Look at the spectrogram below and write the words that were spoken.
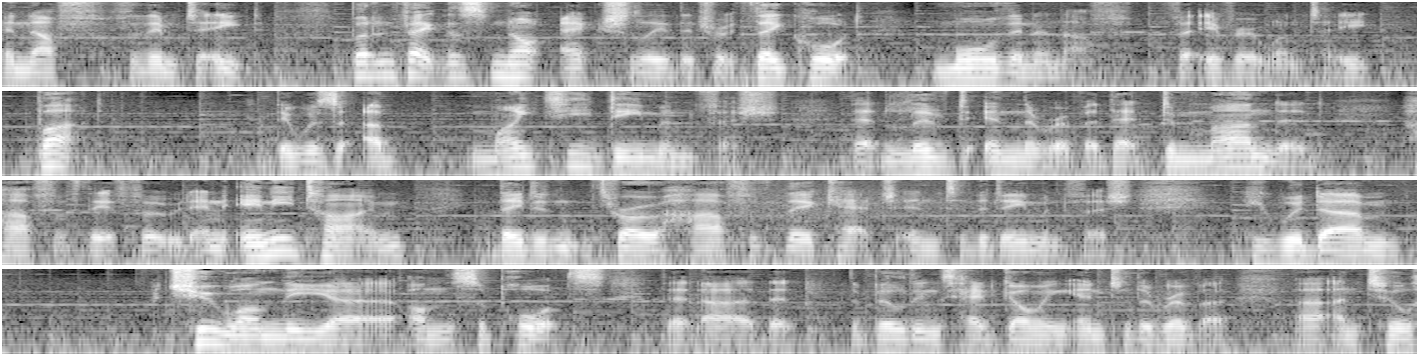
enough for them to eat. But in fact, that's not actually the truth. They caught more than enough for everyone to eat. But there was a mighty demon fish that lived in the river that demanded half of their food. And any time they didn't throw half of their catch into the demon fish, he would um, chew on the uh, on the supports that uh, that the buildings had going into the river uh, until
